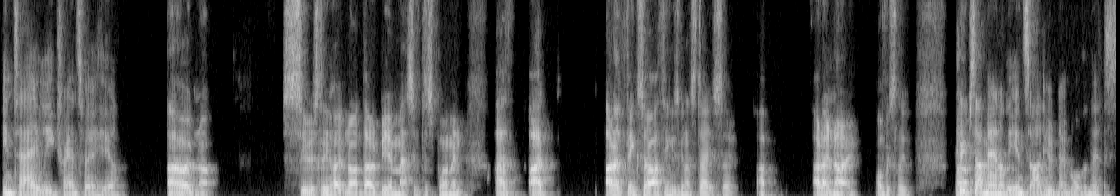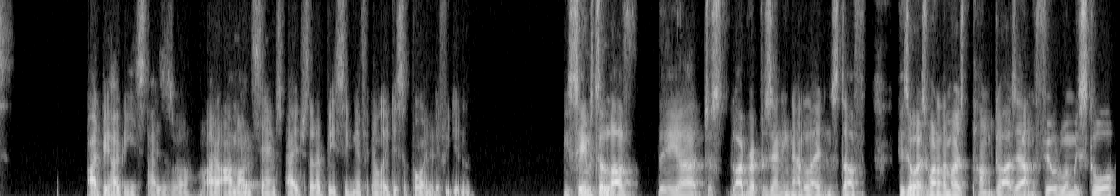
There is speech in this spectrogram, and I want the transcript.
inter A league transfer here. I hope not. Seriously, hope not. That would be a massive disappointment. I, I, I don't think so. I think he's going to stay. So I, I don't know. Obviously, but Coops our man on the inside. He would know more than this. I'd be hoping he stays as well. I, I'm on Yeah. Sam's page that I'd be significantly disappointed if he didn't. he seems to love the uh, just like representing Adelaide and stuff. He's always one of the most pumped guys out in the field when we score,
